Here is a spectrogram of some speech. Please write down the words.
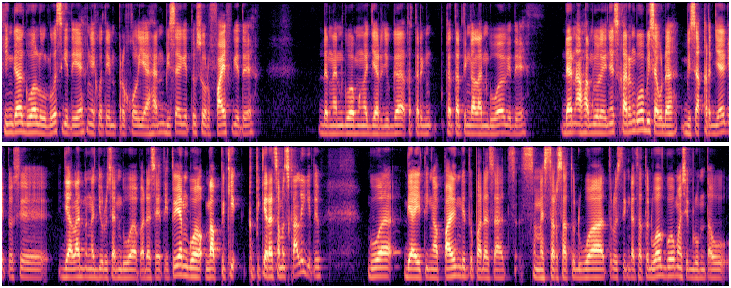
Hingga gue lulus gitu ya ngikutin perkuliahan bisa gitu survive gitu ya. Dengan gue mengejar juga keter ketertinggalan gue gitu ya. Dan alhamdulillahnya sekarang gue bisa udah bisa kerja gitu sejalan dengan jurusan gue pada saat itu yang gue nggak pikir kepikiran sama sekali gitu gue di IT ngapain gitu pada saat semester 1 2 terus tingkat 1 2 gue masih belum tahu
